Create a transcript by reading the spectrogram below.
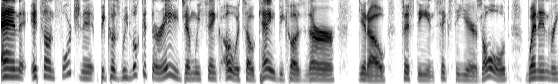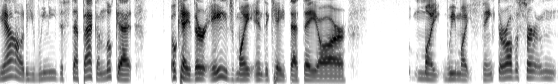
And it's unfortunate because we look at their age and we think, oh, it's okay because they're, you know, 50 and 60 years old. When in reality, we need to step back and look at, okay, their age might indicate that they are, might, we might think they're of a certain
